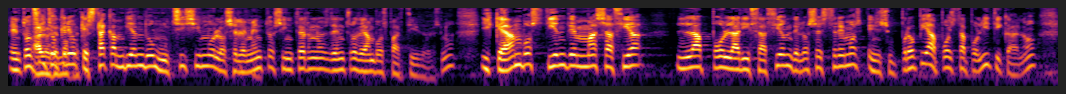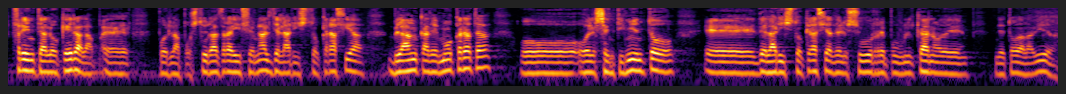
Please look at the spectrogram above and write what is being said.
Entonces a yo demócratas. creo que está cambiando muchísimo los elementos internos dentro de ambos partidos, ¿no? Y que ambos tienden más hacia la polarización de los extremos en su propia apuesta política, ¿no? Frente a lo que era la, eh, pues la postura tradicional de la aristocracia blanca demócrata o, el sentimiento eh, de la aristocracia del sur republicano de, de toda la vida.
